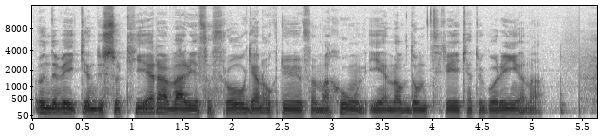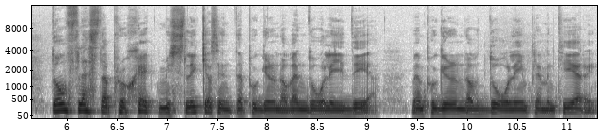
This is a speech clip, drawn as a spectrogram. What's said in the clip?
under vilken du sorterar varje förfrågan och ny information i en av de tre kategorierna. De flesta projekt misslyckas inte på grund av en dålig idé, men på grund av dålig implementering.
